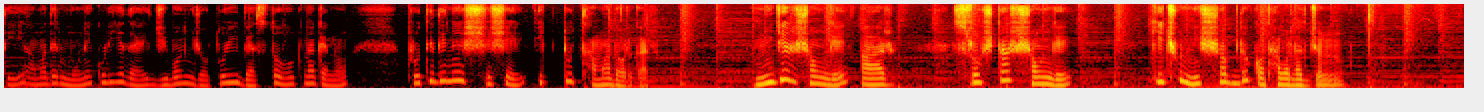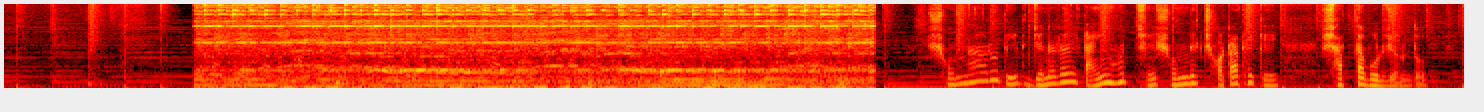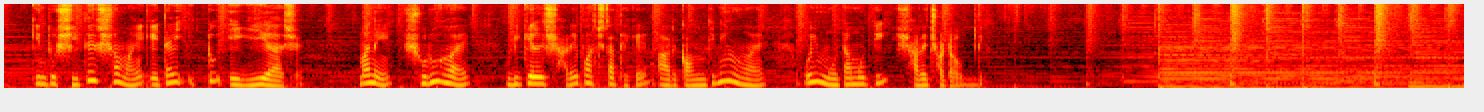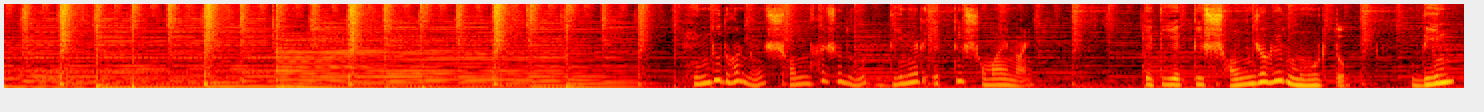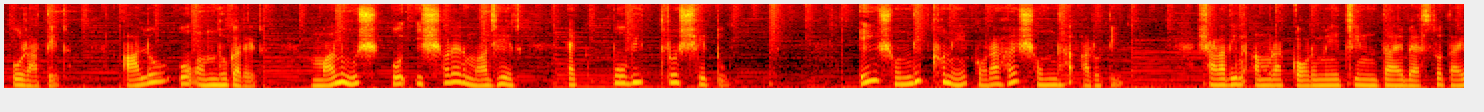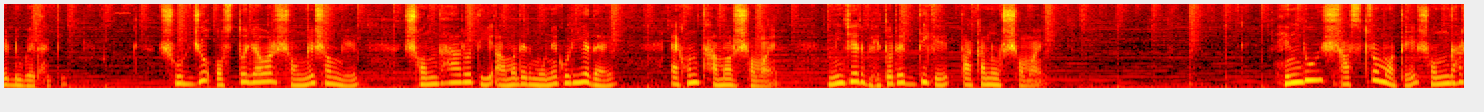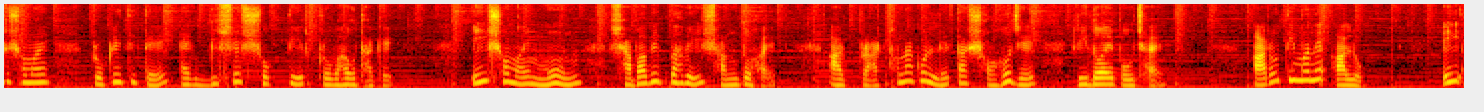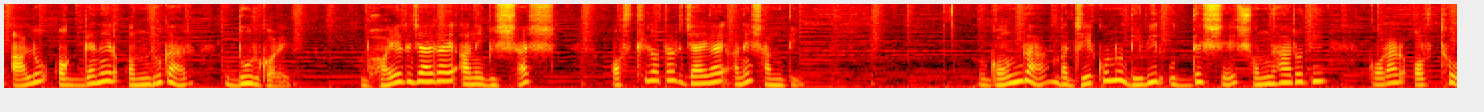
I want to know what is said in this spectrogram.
আরতি আমাদের মনে করিয়ে দেয়, জীবন যতই ব্যস্ত হোক না কেন, প্রতিদিনের শেষে একটু থামা দরকার। নিজের সঙ্গে আর স্রষ্টার সঙ্গে কিছু নিঃশব্দ কথা বলার জন্য। সন্ধ্যা আরতির জেনারেল টাইম হচ্ছে সন্ধ্যে ছটা থেকে সাতটা পর্যন্ত। কিন্তু শীতের সময় এটাই একটু এগিয়ে আসে। মানে শুরু হয় বিকেল সাড়ে পাঁচটা থেকে আর কন্টিনিউ হয় ওই মোটামুটি সাড়ে ছটা অবধি। হিন্দু ধর্মে সন্ধ্যা শুধু দিনের একটি সময় নয়, এটি একটি সংযোগের মুহূর্ত, দিন ও রাতের। আলো ও অন্ধকারের, মানুষ ও ঈশ্বরের মাঝের এক পবিত্র সেতু। এই সন্ধিক্ষণে করা হয় সন্ধ্যা আরতি। সারাদিন আমরা কর্মে, চিন্তায়, ব্যস্ততায় ডুবে থাকি। সূর্য অস্ত যাওয়ার সঙ্গে সঙ্গে সন্ধ্যা আরতি আমাদের মনে করিয়ে দেয়, এখন থামার সময়, নিজের ভেতরের দিকে তাকানোর সময়। হিন্দু শাস্ত্র মতে সন্ধ্যার সময় প্রকৃতিতে এক বিশেষ শক্তির প্রবাহ থাকে। এই সময় মন স্বাভাবিকভাবেই শান্ত হয় আর প্রার্থনা করলে তা সহজে হৃদয়ে পৌঁছায়। আরতি মানে আলো। এই আলো অজ্ঞানের অন্ধকার দূর করে। ভয়ের জায়গায় আনে বিশ্বাস, অস্থিরতার জায়গায় আনে শান্তি। গঙ্গা বা যে কোনো দেবীর উদ্দেশ্যে সন্ধ্যা আরতি করার অর্থ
